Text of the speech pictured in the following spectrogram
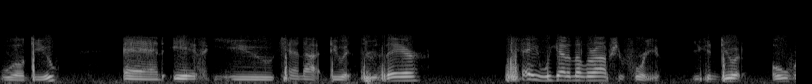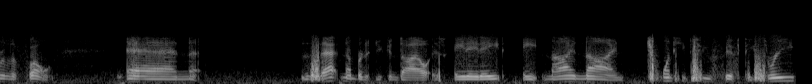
will do. And if you cannot do it through there, hey, we got another option for you. You can do it over the phone. And that number that you can dial is 888-899-2253.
